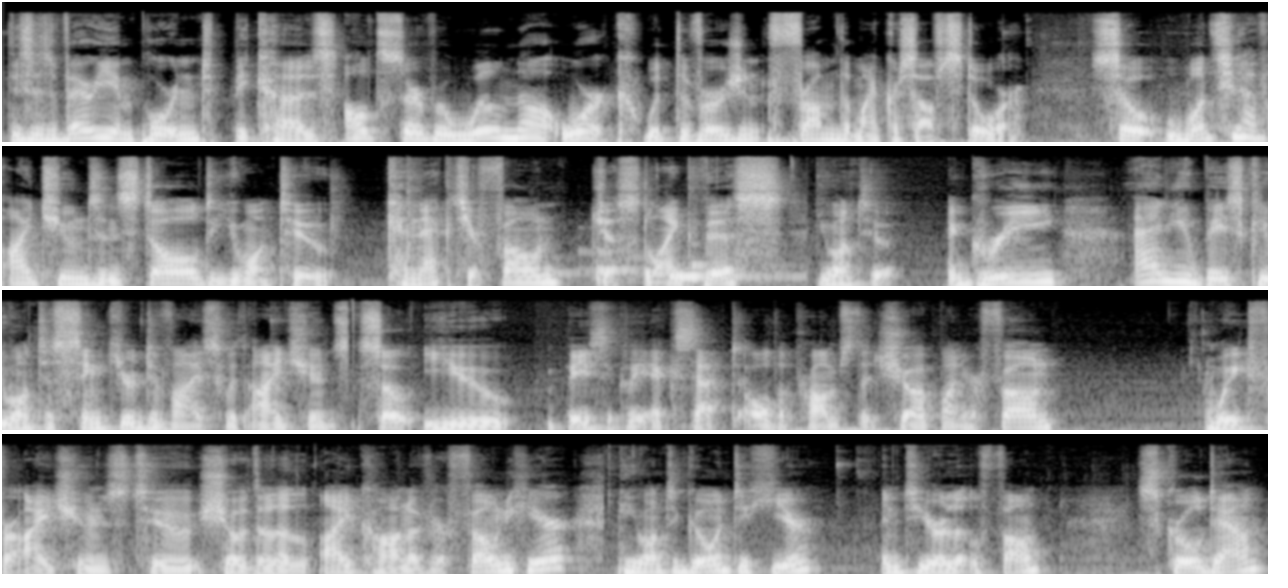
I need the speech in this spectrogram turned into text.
This is very important because Alt Server will not work with the version from the Microsoft Store. So once you have iTunes installed, you want to connect your phone just like this. You want to agree and you basically want to sync your device with iTunes. So you basically accept all the prompts that show up on your phone, wait for iTunes to show the little icon of your phone here. You want to go into here, into your little phone, scroll down,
